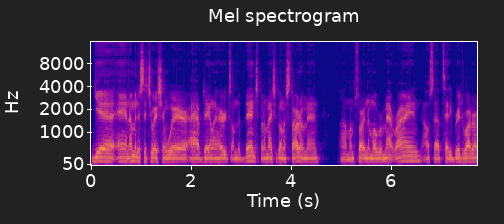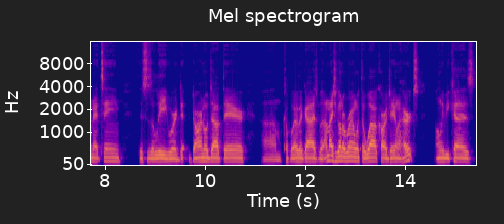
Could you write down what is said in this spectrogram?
Yeah, and I'm in a situation where I have Jalen Hurts on the bench, but I'm actually going to start him, man. Um, I'm starting him over Matt Ryan. I also have Teddy Bridgewater on that team. This is a league where D- Darnold's out there, um, a couple other guys, but I'm actually going to run with the wild card Jalen Hurts only because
